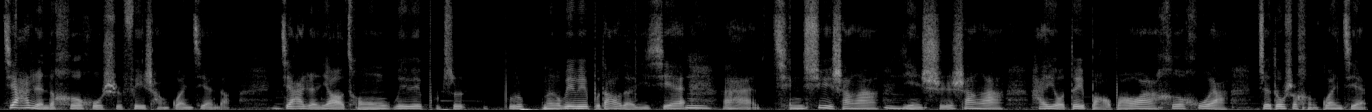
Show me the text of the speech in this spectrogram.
家人的呵护是非常关键的，家人要从微微不知不那个微微不到的一些嗯哎情绪上啊、嗯饮食上啊，还有对宝宝啊呵护啊，这都是很关键。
